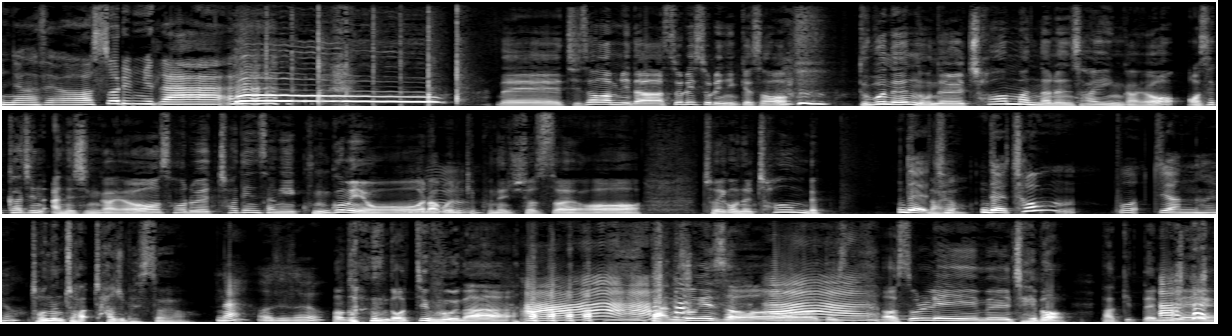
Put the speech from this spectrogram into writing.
안녕하세요. 쏘리입니다. 네, 지성합니다. 쏘리쏘리님께서 두 분은 오늘 처음 만나는 사이인가요? 어색하진 않으신가요? 서로의 첫인상이 궁금해요. 라고 이렇게 보내주셨어요. 저희가 오늘 처음 뵙, 네, 나요? 저, 네, 처음 보지 않나요? 저는 자, 자주 뵀어요. 네? 어디서요? 어, 저는 너튜브나 아, 방송에서 아. 또 어, 쏠림을 제법 봤기 때문에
